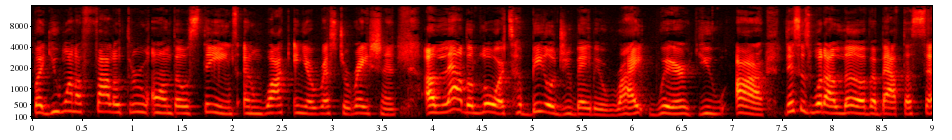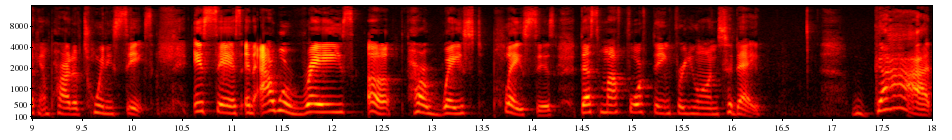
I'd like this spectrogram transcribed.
But you want to follow through on those things and walk in your restoration. Allow the Lord to build you, baby, right where you are. This is what I love about the second part of 26. It says, And I will raise up her waste places. That's my fourth thing for you on today. God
